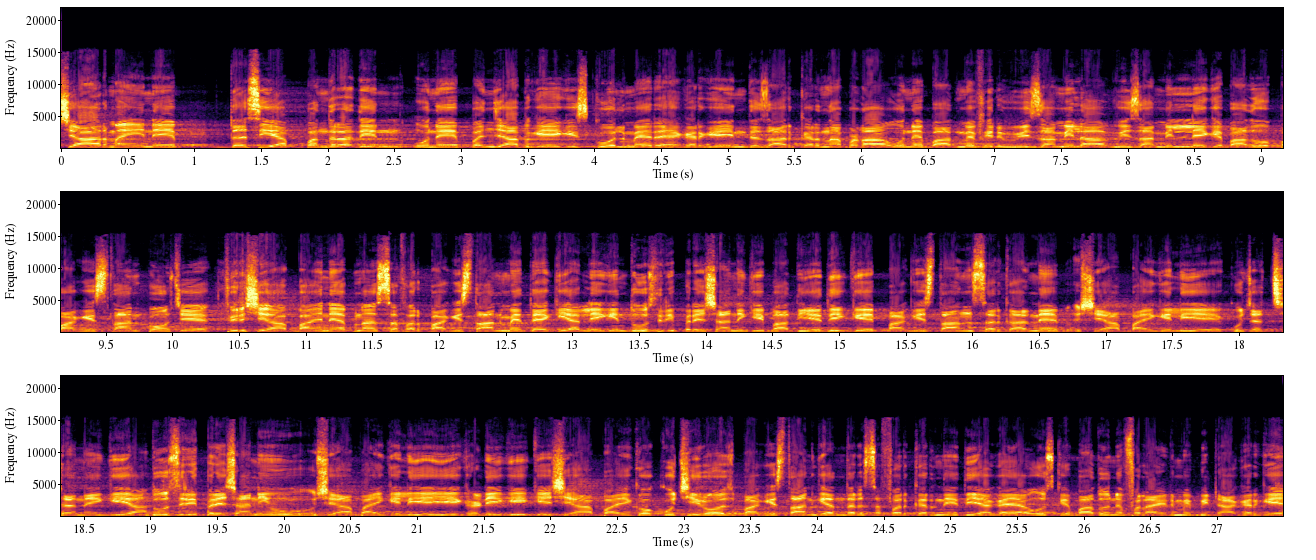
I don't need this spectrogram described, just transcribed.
चार महीने दस या पंद्रह दिन उन्हें पंजाब के एक स्कूल में रह करके इंतज़ार करना पड़ा। उन्हें बाद में फिर वीज़ा मिला। वीज़ा मिलने के बाद वो पाकिस्तान पहुँचे। फिर शिहाब भाई ने अपना सफ़र पाकिस्तान में तय किया। लेकिन दूसरी परेशानी की बात यह थी कि पाकिस्तान सरकार ने शिहाब भाई के लिए कुछ अच्छा नहीं किया। दूसरी परेशानी शिहाब भाई के लिए ये खड़ी की कि शिहाब भाई को कुछ ही रोज़ पाकिस्तान के अंदर सफ़र करने दिया गया। उसके बाद उन्हें फ़्लाइट में बिठा करके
